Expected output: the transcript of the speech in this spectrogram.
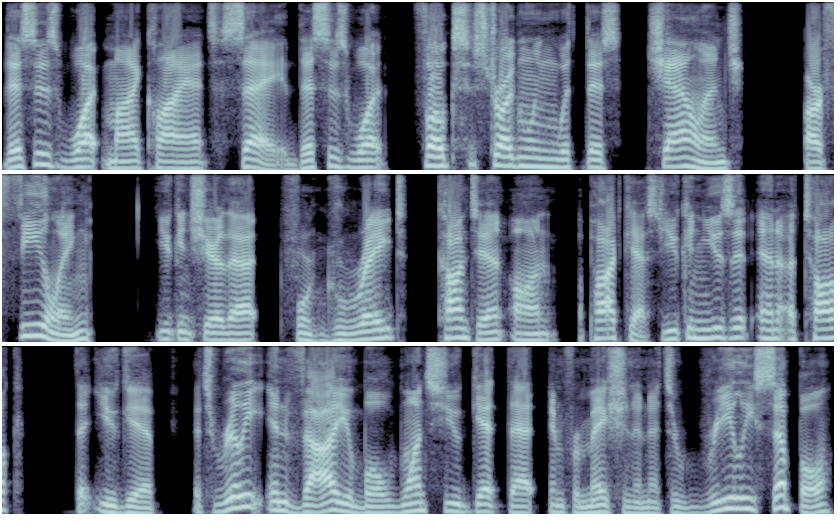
This is what my clients say. This is what folks struggling with this challenge are feeling. You can share that for great content on a podcast. You can use it in a talk that you give. It's really invaluable once you get that information. And it's really simple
